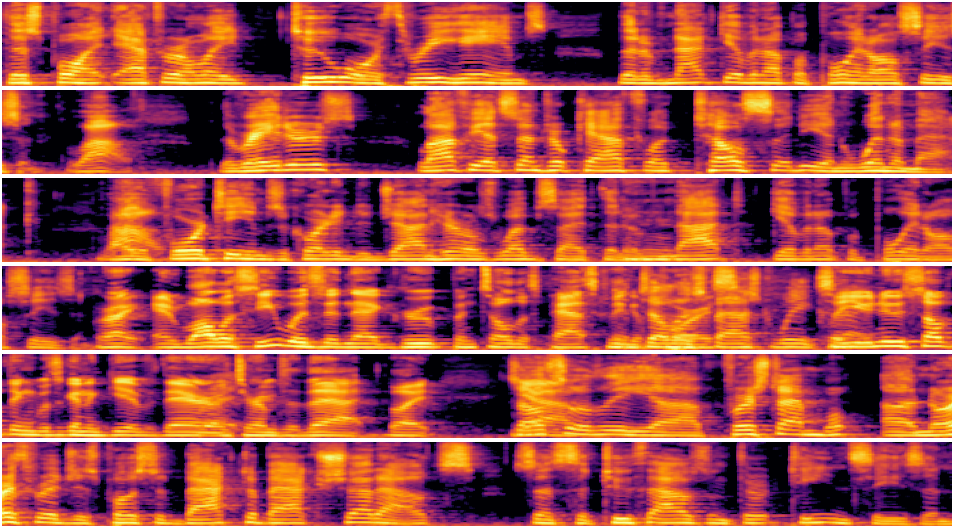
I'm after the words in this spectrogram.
this point, after only two or three games, that have not given up a point all season. wow. The Raiders, Lafayette Central Catholic, Tell City, and Winamac Wow. the four teams, according to John Harrell's website, that have not given up a point all season. Right, and Wawasee was in that group until this past week. Until of this past week, so right. you knew something was going to give there in terms of that. But It's yeah, also the uh, first time uh, Northridge has posted back-to-back shutouts since the 2013 season,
